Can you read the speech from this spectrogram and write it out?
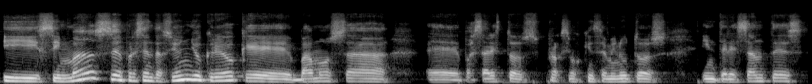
Y sin más eh, presentación, yo creo que vamos a eh, pasar estos próximos 15 minutos interesantes.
